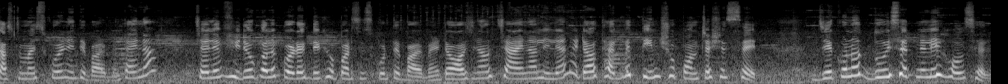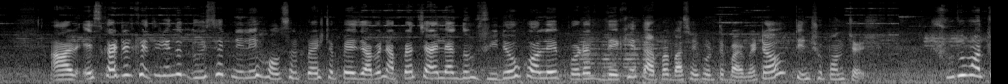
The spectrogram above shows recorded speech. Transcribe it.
কাস্টমাইজ করে নিতে পারবেন, তাই না? চাইলে ভিডিও কলে প্রোডাক্ট দেখেও পারচেস করতে পারবেন। এটা অরিজিনাল চায়না নিলেন এটাও থাকবে তিনশো পঞ্চাশের সেট যে কোনো দুই সেট নিলেই হোলসেল আর স্কার্টের ক্ষেত্রে কিন্তু দুই সেট নিলেই হোলসেল প্রাইসটা পেয়ে যাবেন। আপনারা চাইলে একদম ভিডিও কলে প্রোডাক্ট দেখে তারপর বাছাই করতে পারবেন। এটাও তিনশো পঞ্চাশ। শুধুমাত্র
